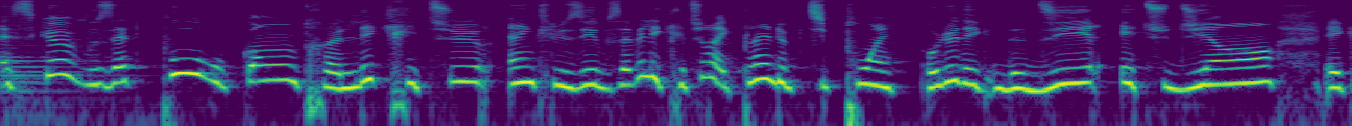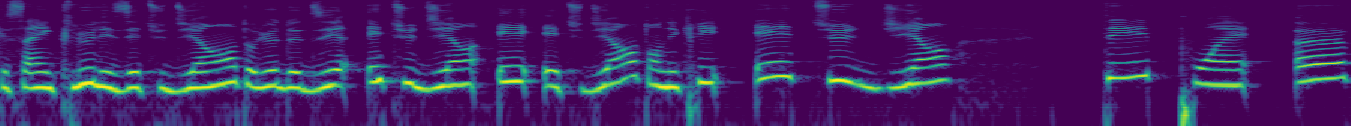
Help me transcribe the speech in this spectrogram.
Est-ce que vous êtes pour ou contre l'écriture inclusive? Vous savez, l'écriture avec plein de petits points. Au lieu de, de dire étudiant et que ça inclut les étudiantes, au lieu de dire étudiant et étudiante, on écrit étudiant T.E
